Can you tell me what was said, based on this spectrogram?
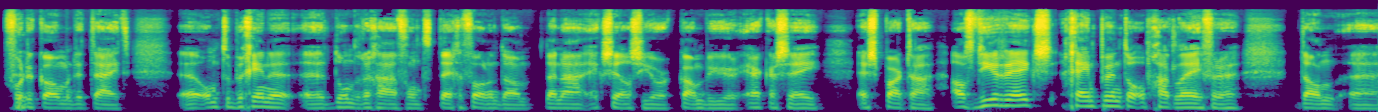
voor de komende tijd. Eh, om te beginnen eh, donderdagavond tegen Volendam. Daarna Excelsior, Cambuur, RKC en Sparta. Als die reeks geen punten op gaat leveren, dan... eh,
